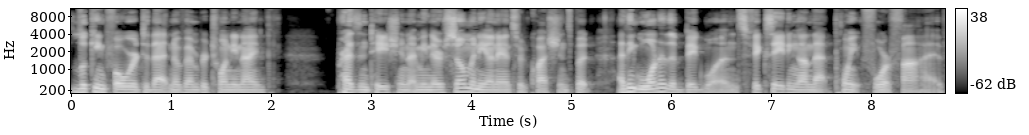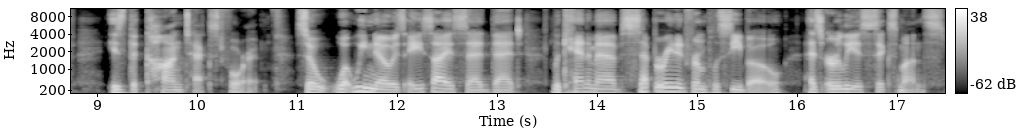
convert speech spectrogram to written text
looking forward to that November 29th presentation. I mean, there's so many unanswered questions, but I think one of the big ones, fixating on that 0.45, is the context for it. So what we know is Eisai has said that lecanemab separated from placebo as early as six months,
